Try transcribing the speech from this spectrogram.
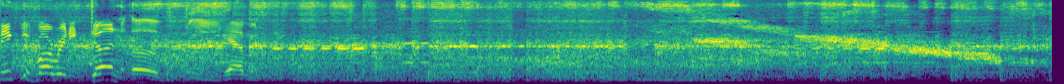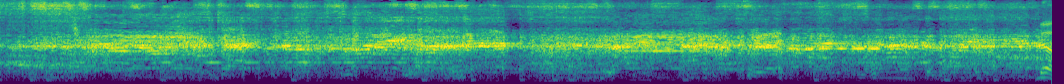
Think we've already done of haven't we? No,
